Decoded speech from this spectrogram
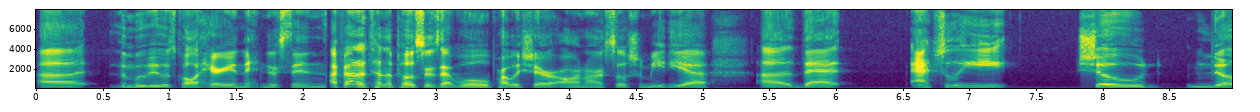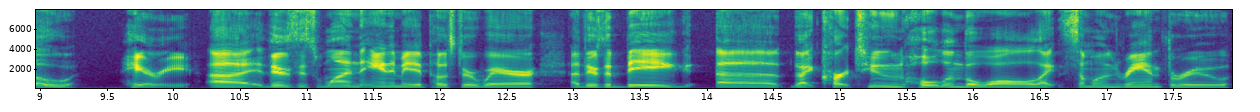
uh, the movie was called Harry and the Hendersons. I found a ton of posters that we'll probably share on our social media uh, that actually showed no Harry. Uh, there's this one animated poster where uh, there's a big uh, like cartoon hole in the wall, like someone ran through,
